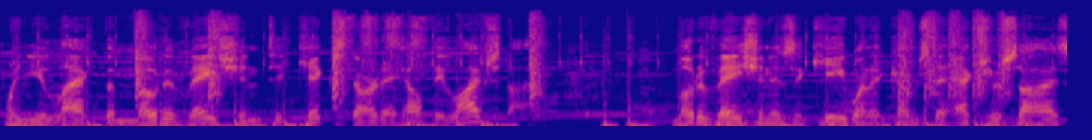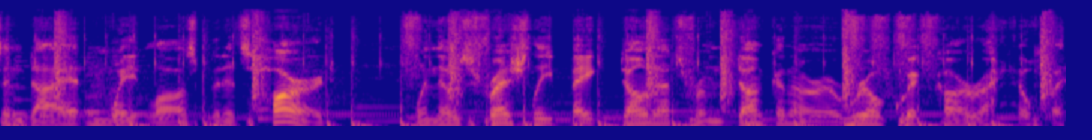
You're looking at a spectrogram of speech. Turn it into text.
when you lack the motivation to kickstart a healthy lifestyle. Motivation is the key when it comes to exercise and diet and weight loss, but it's hard when those freshly baked donuts from Dunkin' are a real quick car ride away.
